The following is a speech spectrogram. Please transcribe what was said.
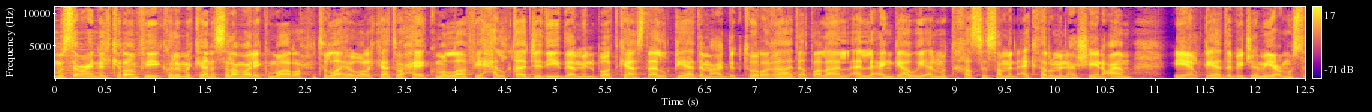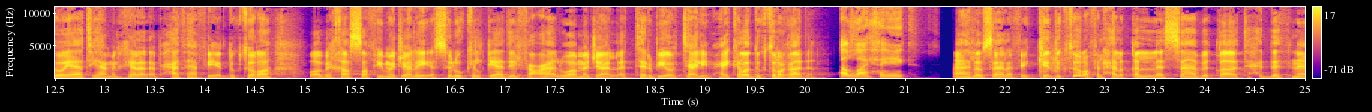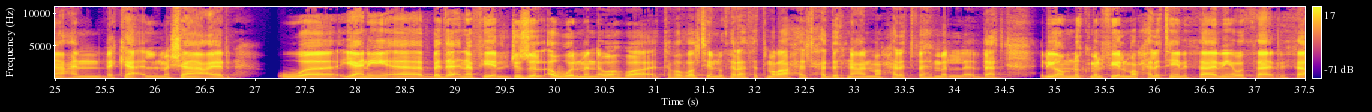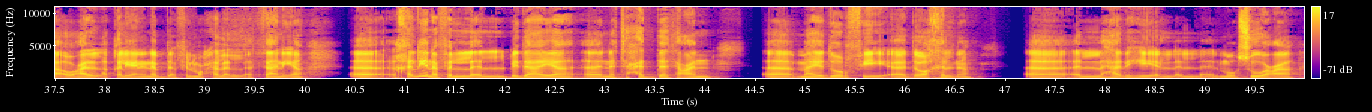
مستمعينا الكرام في كل مكان السلام عليكم ورحمة الله وبركاته. حياكم الله في حلقة جديدة من بودكاست القيادة مع الدكتورة غادة طلال العنقاوي المتخصصة من أكثر من 20 عام في القيادة بجميع مستوياتها من خلال أبحاثها في الدكتوراه وبخاصة في مجالي السلوك القيادي الفعال ومجال التربية والتعليم. حياك الله دكتورة غادة. الله يحييك. أهلا وسهلا فيك. دكتورة في الحلقة السابقة تحدثنا عن ذكاء المشاعر ويعني آه، بدأنا في الجزء الأول منه وهو تفضلتي أنه ثلاثة مراحل تحدثنا عن مرحلة فهم الذات. اليوم نكمل في المرحلتين الثانية والثالثة أو على الأقل يعني نبدأ في المرحلة الثانية. آه، خلينا في البداية آه، نتحدث عن ما يدور في دواخلنا هذه الموسوعة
